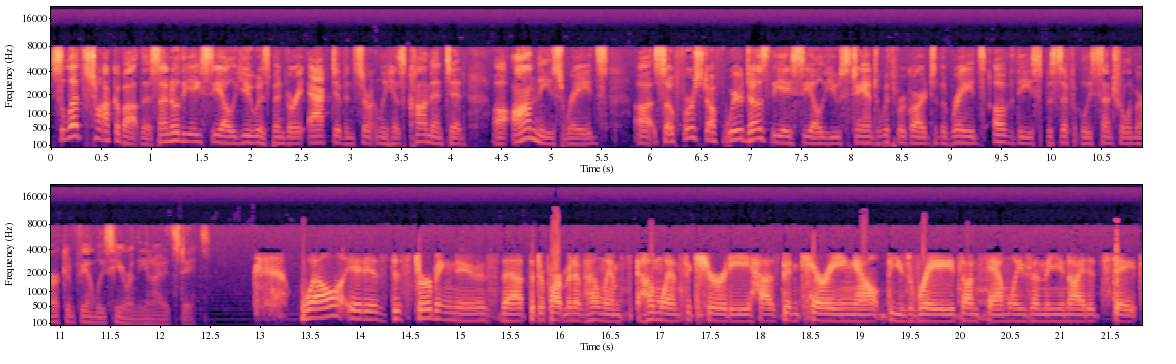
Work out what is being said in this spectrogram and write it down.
So let's talk about this. I know the ACLU has been very active and certainly has commented uh, on these raids. Uh, so first off, where does the ACLU stand with regard to the raids of these specifically Central American families here in the United States? Well, it is disturbing news that the Department of Homeland, Homeland Security has been carrying out these raids on families in the United States.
